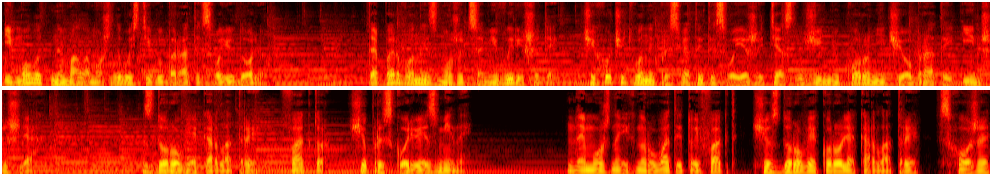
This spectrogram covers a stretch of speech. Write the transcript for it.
і молодь не мала можливості вибирати свою долю. Тепер вони зможуть самі вирішити, чи хочуть вони присвятити своє життя служінню короні чи обрати інший шлях. Здоров'я Карла III – фактор, що прискорює зміни. Не можна ігнорувати той факт, що здоров'я короля Карла III, схоже,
